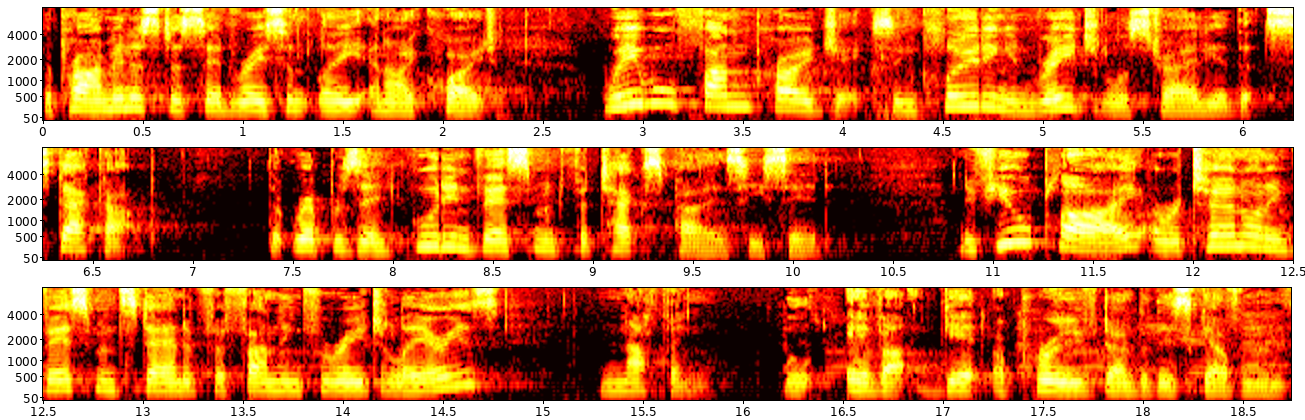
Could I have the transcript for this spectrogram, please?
The Prime Minister said recently, and I quote, we will fund projects, including in regional Australia, that stack up, that represent good investment for taxpayers, he said. And if you apply a return on investment standard for funding for regional areas, nothing will ever get approved under this government.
